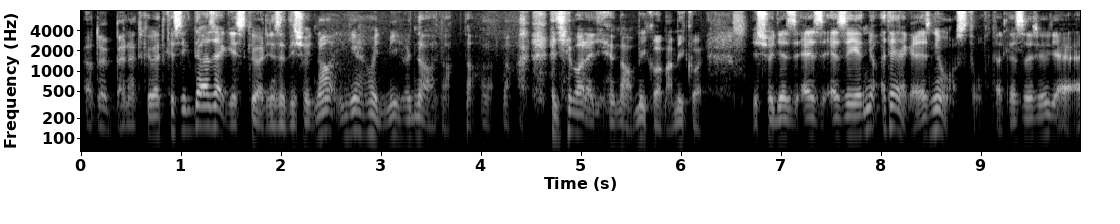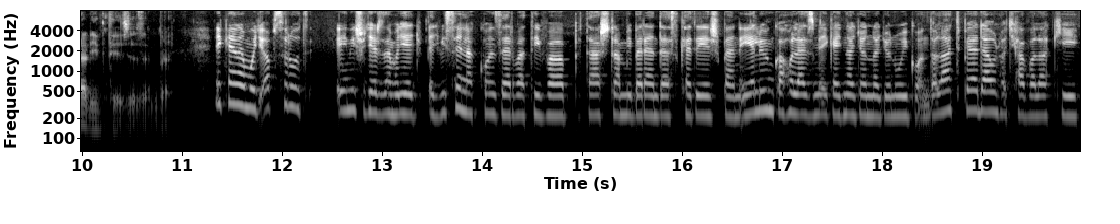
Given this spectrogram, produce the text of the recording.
a döbbenet következik, de az egész környezet is, hogy na, igen, hogy mi, hogy na, na, na, na, na. Egy, van egy ilyen, na, mikor, már mikor. És hogy ez, ez, ez, ez, tényleg ez nyomasztó. Tehát ez ugye elintézi az ember. Igen, amúgy abszolút én is úgy érzem, hogy egy, egy viszonylag konzervatívabb társadalmi berendezkedésben élünk, ahol ez még egy nagyon-nagyon új gondolat. Például, hogyha valaki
